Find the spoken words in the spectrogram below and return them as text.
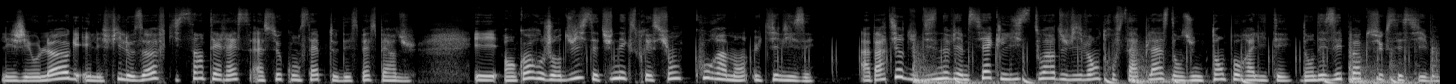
les géologues et les philosophes qui s'intéressent à ce concept d'espèce perdue. Et encore aujourd'hui, c'est une expression couramment utilisée. À partir du 19e siècle, l'histoire du vivant trouve sa place dans une temporalité, dans des époques successives.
